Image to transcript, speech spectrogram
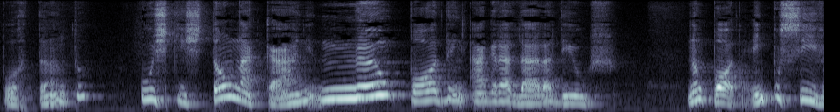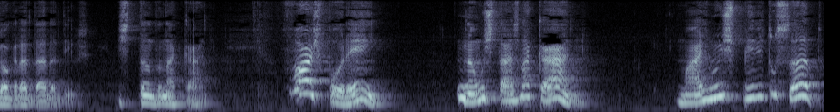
Portanto, os que estão na carne não podem agradar a Deus. Não podem, é impossível agradar a Deus. estando na carne. Vós, porém, não estás na carne, mas no Espírito Santo,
